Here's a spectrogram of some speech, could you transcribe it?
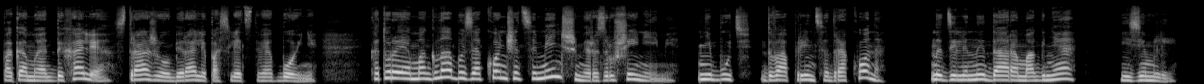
Пока мы отдыхали, стражи убирали последствия бойни, которая могла бы закончиться меньшими разрушениями, не будь два принца-дракона наделены даром огня и земли.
